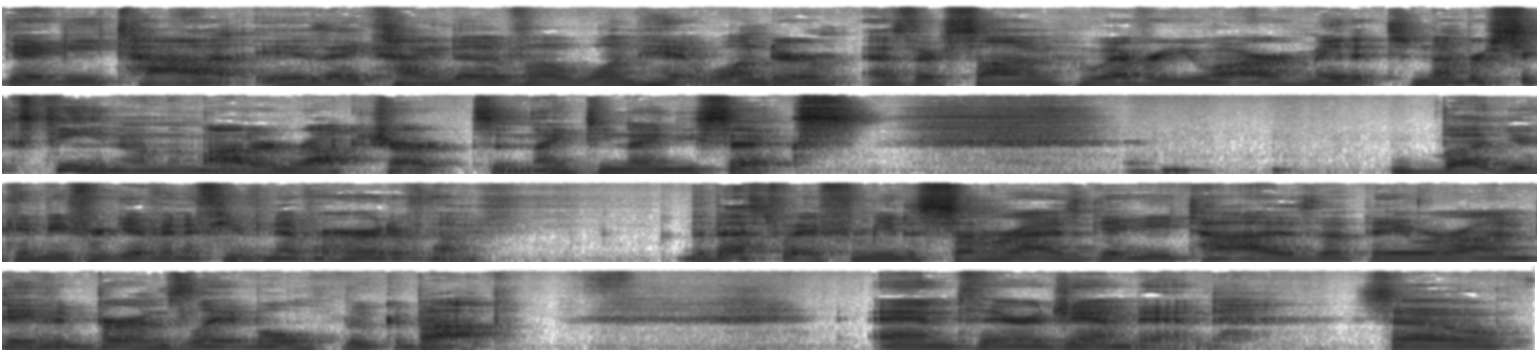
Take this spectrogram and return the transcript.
Geggy Tah is a kind of a one hit wonder, as their song Whoever You Are made it to number 16 on the modern rock charts in 1996. But you can be forgiven if you've never heard of them. The best way for me to summarize Geggy Tah is that they were on David Byrne's label, Luaka Bop, and they're a jam band. So,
